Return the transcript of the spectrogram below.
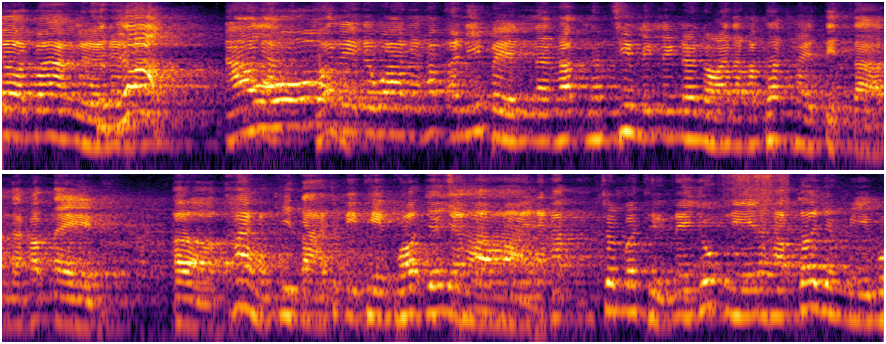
ยอดมากเลยสุดนะยคอรัดบเอาล่ะโอ้ เขาเรียกได้ว่านะครับ อันนี้เป็นนะครับน้ำจิ้มเล็กๆน้อยๆนะครับ ถ้าใครติดตามนะครับในเอ่อค่ายของกีตาร์จะมีเพลงเพราะเยอะแยะมากมายนะครับ จนมาถึงในยุคนี้นะครับ ก็ยังมีว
